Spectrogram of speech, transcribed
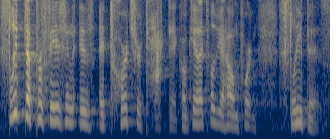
sleep deprivation is a torture tactic, okay? That tells you how important sleep is.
